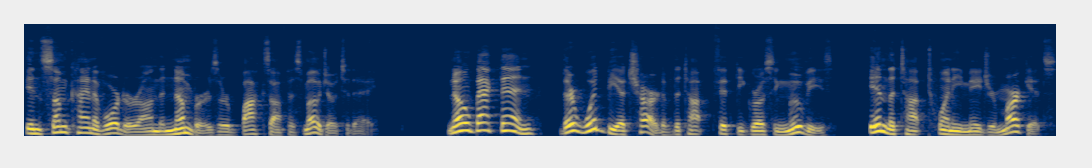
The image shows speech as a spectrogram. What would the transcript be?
in some kind of order on the numbers or box office mojo today. No, back then, there would be a chart of the top 50 grossing movies in the top 20 major markets,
